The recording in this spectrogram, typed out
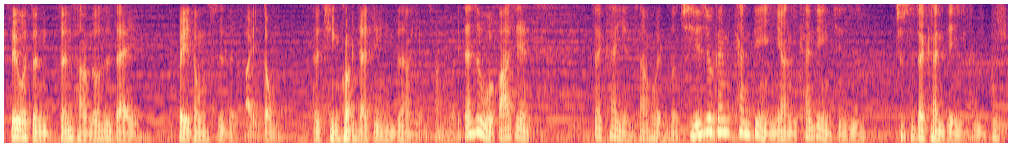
所以我整整场都是在被动式的摆动的情况下进行这场演唱会。但是我发现，在看演唱会的时候，其实就跟看电影一样，你看电影其实。就是在看电影啊，你不需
